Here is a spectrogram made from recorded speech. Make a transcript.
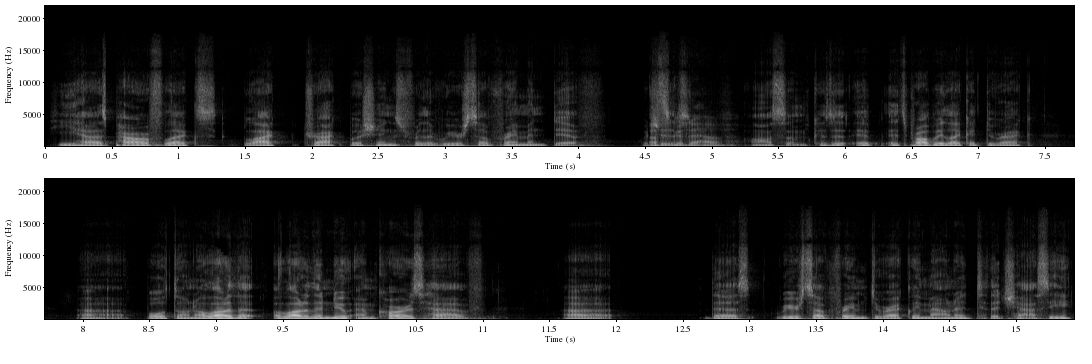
he has PowerFlex black track bushings for the rear subframe and diff, which That's is good to have. awesome because it, it, it's probably like a direct uh, bolt on. A lot of the a lot of the new M cars have uh, the rear subframe directly mounted to the chassis,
